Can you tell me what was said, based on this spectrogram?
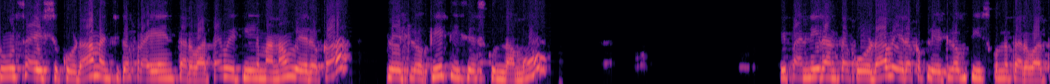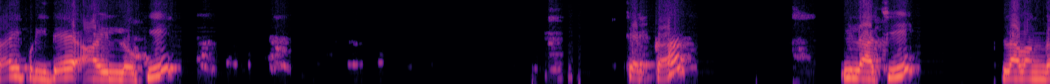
టూ సైడ్స్ కూడా మంచిగా ఫ్రై అయిన తర్వాత వీటిని మనం వేరొక ప్లేట్లోకి తీసేసుకుందాము. ఈ పన్నీర్ అంతా కూడా వేరొక ప్లేట్లోకి తీసుకున్న తర్వాత ఇప్పుడు ఇదే ఆయిల్లోకి చెక్క ఇలాచి లవంగ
